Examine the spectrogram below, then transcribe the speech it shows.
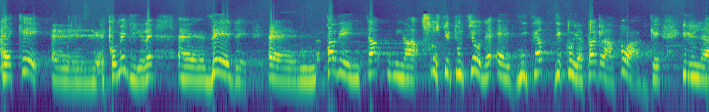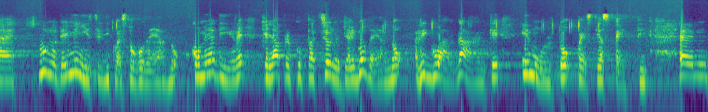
eh, che eh, come dire, eh, vede, ehm, paventa una sostituzione etnica di cui ha parlato anche il, eh, uno dei ministri di questo governo, come a dire che la preoccupazione del governo riguarda anche e molto questi aspetti. Ehm,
